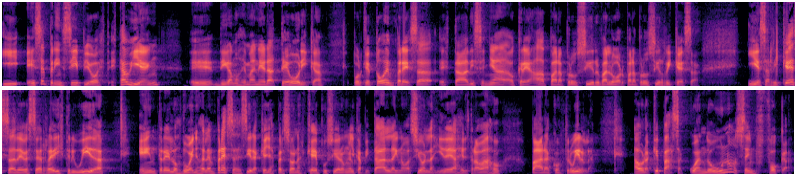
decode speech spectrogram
Y ese principio está bien, eh, digamos, de manera teórica, porque toda empresa está diseñada o creada para producir valor, para producir riqueza. Y esa riqueza debe ser redistribuida entre los dueños de la empresa, es decir, aquellas personas que pusieron el capital, la innovación, las ideas, el trabajo para construirla. Ahora, ¿qué pasa? Cuando uno se enfoca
